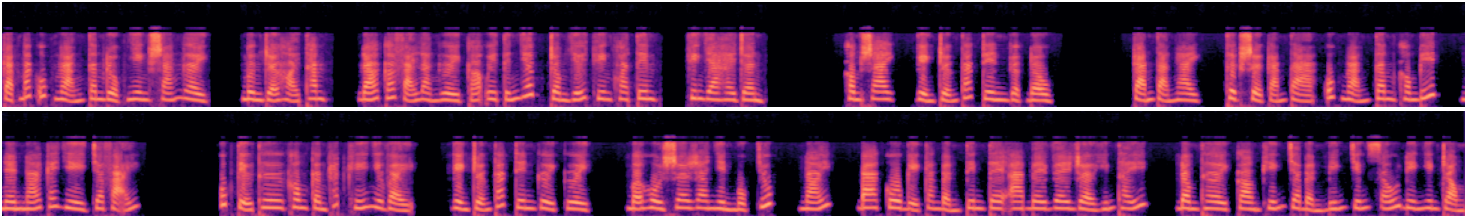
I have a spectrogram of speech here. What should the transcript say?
cặp mắt út noạn tâm đột nhiên sáng ngời, mừng rỡ hỏi thăm, đó có phải là người có uy tín nhất trong giới chuyên khoa tim, chuyên gia Hayden? Không sai, viện trưởng Tác Trinh gật đầu. Cảm tạ ngài, thực sự cảm tạ, út noạn tâm không biết nên nói cái gì cho phải. Út tiểu thư không cần khách khí như vậy, viện trưởng Tác Trinh cười cười, mở hồ sơ ra nhìn một chút, nói, ba cô bị căn bệnh tim TABVR hiếm thấy, đồng thời còn khiến cho bệnh biến chứng xấu đi nghiêm trọng.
